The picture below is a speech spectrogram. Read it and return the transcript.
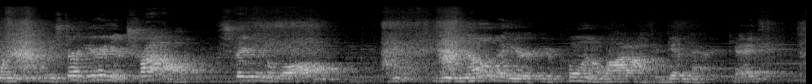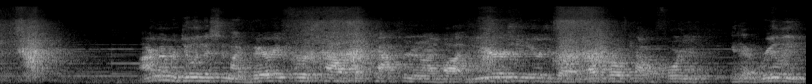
when you, when you start hearing your trowel scraping the wall, you, you know that you're, you're pulling a lot off. You're getting there, okay? I remember doing this in my very first house that Catherine and I bought years and years ago in Elk Grove, California. It had really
